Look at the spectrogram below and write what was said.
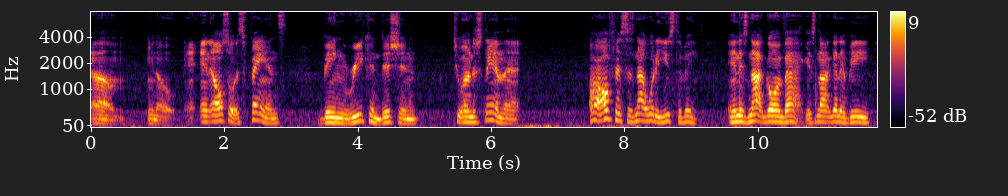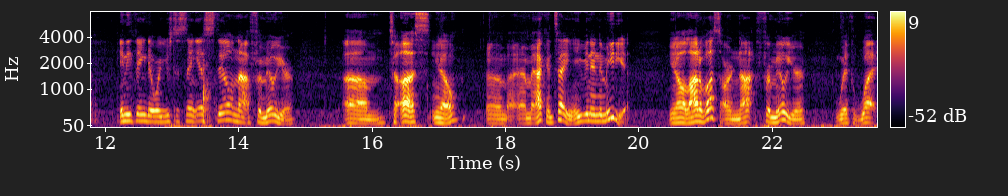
Um, you know, and also as fans being reconditioned to understand that our offense is not what it used to be. And it's not going back. It's not going to be anything that we're used to seeing. It's still not familiar um, to us, you know. Um, I, I, mean, I can tell you, even in the media, you know, a lot of us are not familiar with what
